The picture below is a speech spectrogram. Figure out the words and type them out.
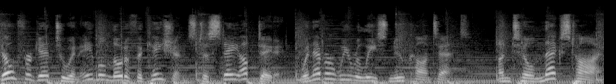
Don't forget to enable notifications to stay updated whenever we release new content. Until next time.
